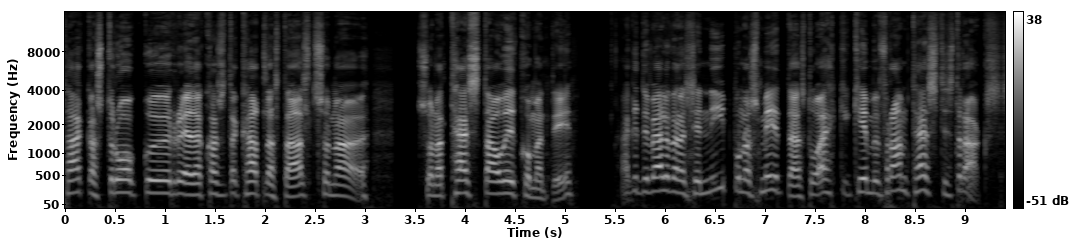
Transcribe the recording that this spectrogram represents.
taka strókur eða hvað sem þetta kallast allt, svona, svona testa á viðkomandi, það getur vel verið að sé nýbúin að smitast og ekki kemur fram testi strax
